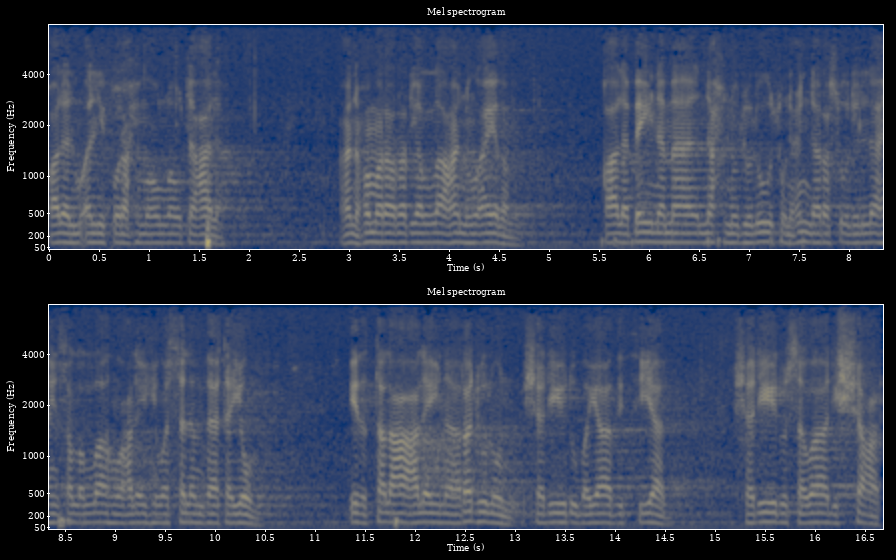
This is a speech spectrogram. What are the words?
قال المؤلف رحمه الله تعالى عن عمر رضي الله عنه أيضا قال بينما نحن جلوس عند رسول الله صلى الله عليه وسلم ذات يوم إذ طلع علينا رجل شديد بياض الثياب شديد سواد الشعر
